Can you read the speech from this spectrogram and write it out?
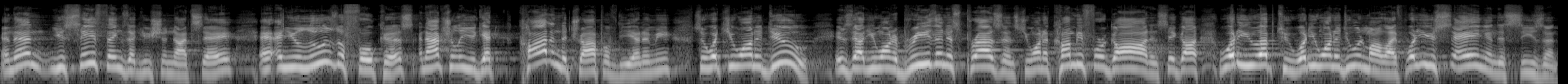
and then you say things that you should not say, and, and you lose the focus, and actually you get caught in the trap of the enemy. So, what you want to do is that you want to breathe in His presence. You want to come before God and say, God, what are you up to? What do you want to do in my life? What are you saying in this season?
